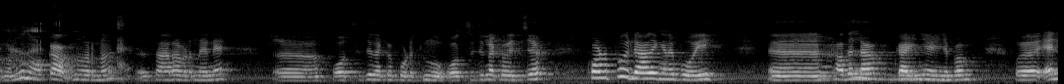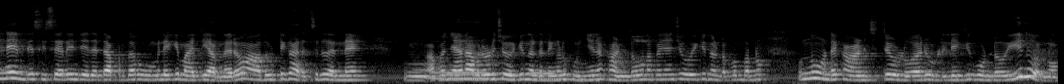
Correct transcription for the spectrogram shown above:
നമുക്ക് നോക്കാം എന്ന് പറഞ്ഞ് സാർ അവിടെ നിന്ന് തന്നെ ഓക്സിജനൊക്കെ കൊടുത്തു. ഓക്സിജനൊക്കെ വെച്ച് കുഴപ്പമില്ലാതെ ഇങ്ങനെ പോയി. അതെല്ലാം കഴിഞ്ഞ് കഴിഞ്ഞപ്പം എന്നെ എന്ത് സിസേറിയൻ ചെയ്തിട്ട് അപ്പുറത്തെ റൂമിലേക്ക് മാറ്റി അന്നേരം ആദൂട്ടി കരച്ചിൽ തന്നെ. അപ്പം ഞാൻ അവരോട് ചോദിക്കുന്നുണ്ട് നിങ്ങൾ കുഞ്ഞിനെ കണ്ടോ? എന്നൊക്കെ ഞാൻ ചോദിക്കുന്നുണ്ട്. അപ്പം പറഞ്ഞു ഒന്നും കൊണ്ടേ കാണിച്ചിട്ടേ ഉള്ളൂ അവർ ഉള്ളിലേക്ക് കൊണ്ടുപോയി എന്ന് പറഞ്ഞു.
